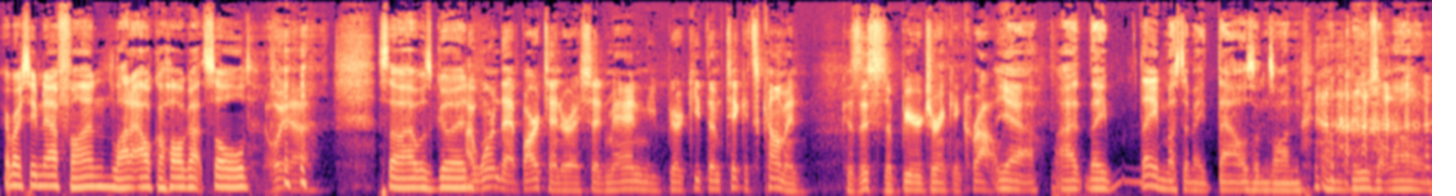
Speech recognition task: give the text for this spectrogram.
everybody seemed to have fun. A lot of alcohol got sold, Oh yeah. So I was good. I warned that bartender. I said, "Man, you better keep them tickets coming because this is a beer drinking crowd." Yeah, I, they they must have made thousands on, on booze alone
